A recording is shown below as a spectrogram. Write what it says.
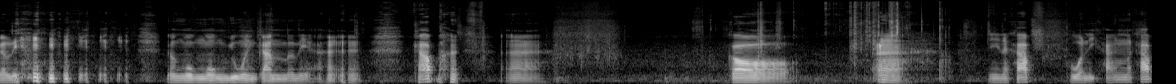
กันเลยก็งงงๆอยู่เหมือนกันแล้วเนี่ยครับ อ่า ก็ อ่า นี่นะครับ ทวนอีกครั้งนะครับ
